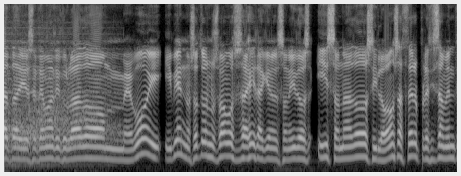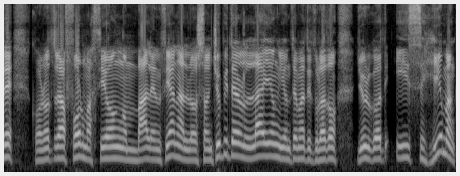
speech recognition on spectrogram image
Y ese tema titulado Me voy. Y bien, nosotros nos vamos a ir aquí en el Sonidos y Sonados y lo vamos a hacer precisamente con otra formación valenciana, los son Jupiter Lion y un tema titulado Your God is Human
